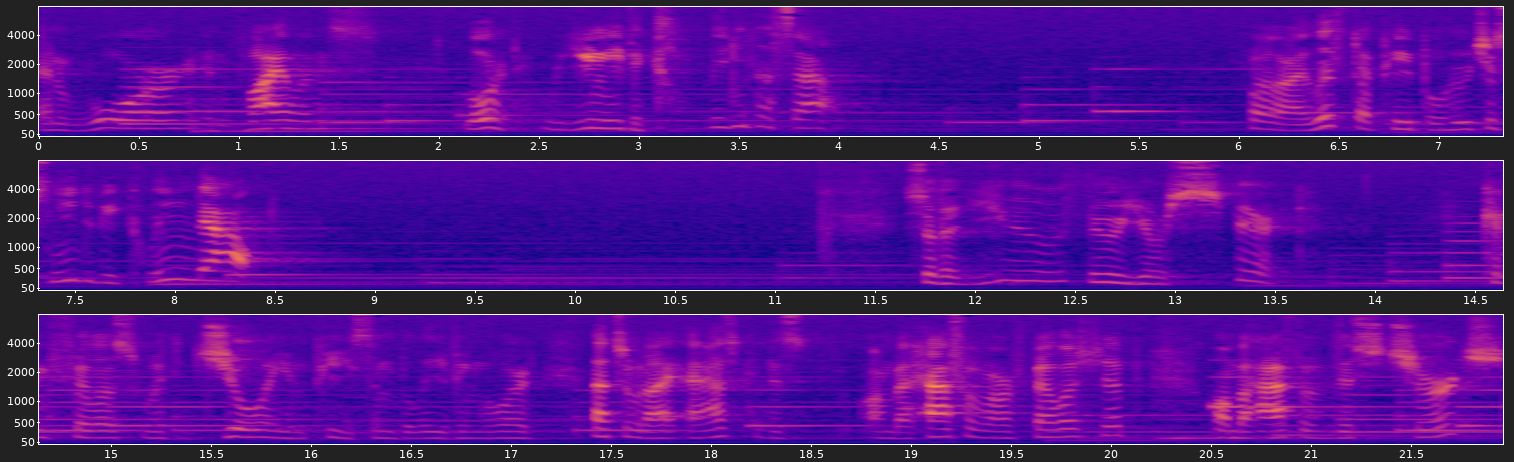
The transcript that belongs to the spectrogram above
and war and violence. Lord, you need to clean us out. Father, I lift up people who just need to be cleaned out so that you, through your Spirit, can fill us with joy and peace in believing, Lord. That's what I ask this on behalf of our fellowship, on behalf of this church,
